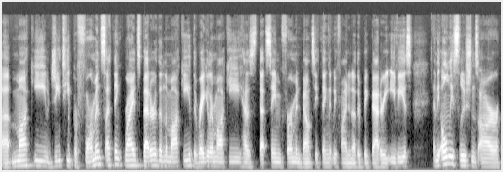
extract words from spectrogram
Uh, Mach E GT Performance, I think, rides better than the Mach E. The regular Mach E has that same firm and bouncy thing that we find in other big battery EVs. And the only solutions are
